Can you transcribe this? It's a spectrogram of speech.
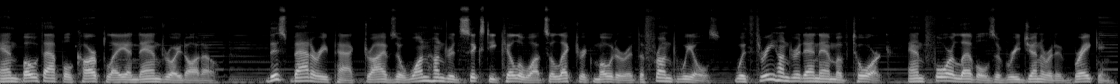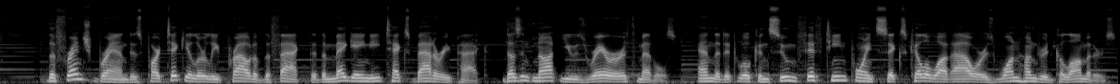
and both Apple CarPlay and Android Auto. This battery pack drives a 160 kilowatts electric motor at the front wheels with 300 Nm of torque and 4 levels of regenerative braking. The French brand is particularly proud of the fact that the Megane E-Tech's battery pack doesn't not use rare earth metals and that it will consume 15.6 kilowatt-hours 100 kilometers,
